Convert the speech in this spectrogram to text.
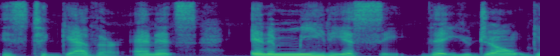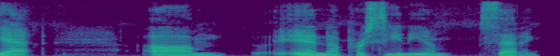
is together and it's an immediacy that you don't get um, in a proscenium setting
